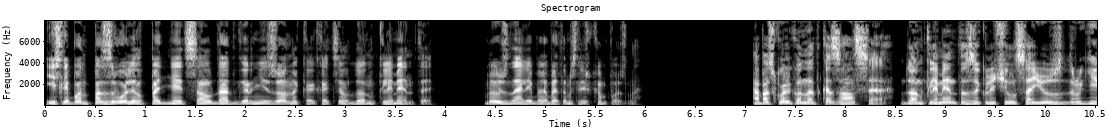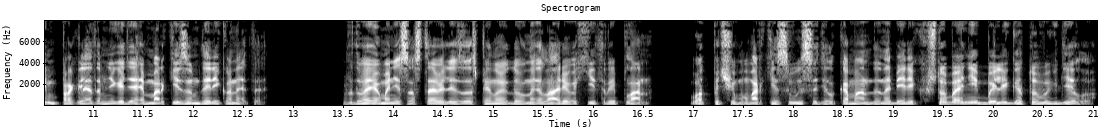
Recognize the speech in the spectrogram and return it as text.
Если бы он позволил поднять солдат гарнизона, как хотел Дон Клемента, мы узнали бы об этом слишком поздно. А поскольку он отказался, Дон Клемента заключил союз с другим проклятым негодяем, маркизом де Риконетто. Вдвоем они составили за спиной Дона Иларио хитрый план. Вот почему маркиз высадил команды на берег, чтобы они были готовы к делу.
